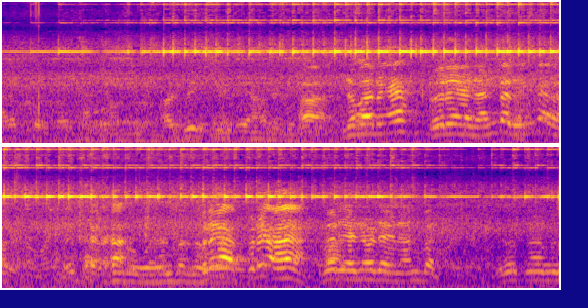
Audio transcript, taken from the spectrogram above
கலெக்டர் அவர் வீடு இந்த பாருங்க. என் நண்பர் எங்க? இவர் என்னுடைய நண்பர். போது மணி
